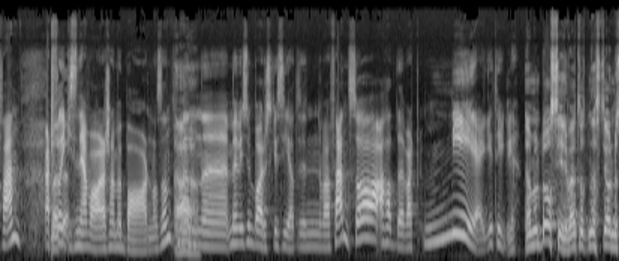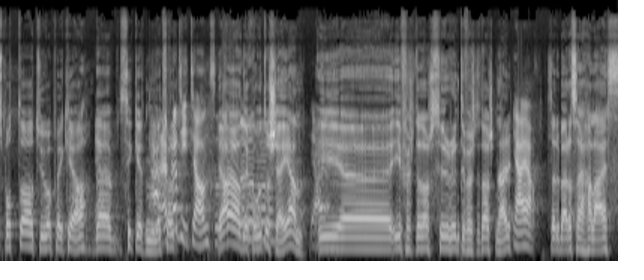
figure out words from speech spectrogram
fan. I hvert fall ikke siden jeg var der sammen med barn og sånn. Ja, ja. Men, eh, men hvis hun bare skulle si at hun var fan, så hadde det vært meget hyggelig. Ja, men da sier de veit du, at neste gang du spotter Tuva på Ikea, det er sikkert mulighet for til annen. Ja, ja, det kommer til å skje igjen. I, uh, i første etasje, rundt i første etasjen her. Ja, ja. Så er det bare å si hallais,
